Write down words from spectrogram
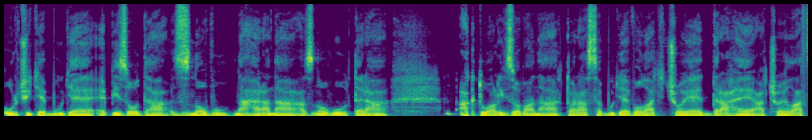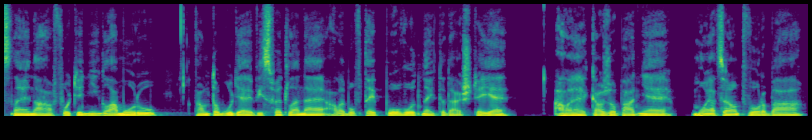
Určite bude epizóda znovu nahraná a znovu teda aktualizovaná, ktorá sa bude volať, čo je drahé a čo je lacné na fotení glamúru. Tam to bude vysvetlené, alebo v tej pôvodnej teda ešte je. Ale každopádne moja cenotvorba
